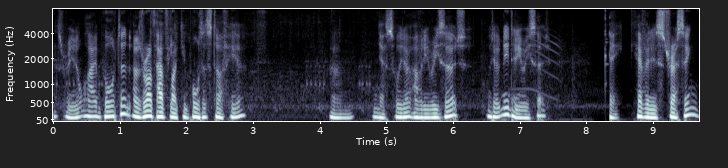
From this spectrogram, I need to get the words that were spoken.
It's really not that important. I'd rather have like important stuff here. Um, yes, so we don't have any research. We don't need any research. Okay, Kevin is stressing.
